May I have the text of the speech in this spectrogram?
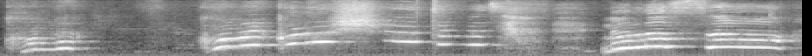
come, come hai conosciuto? non lo so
